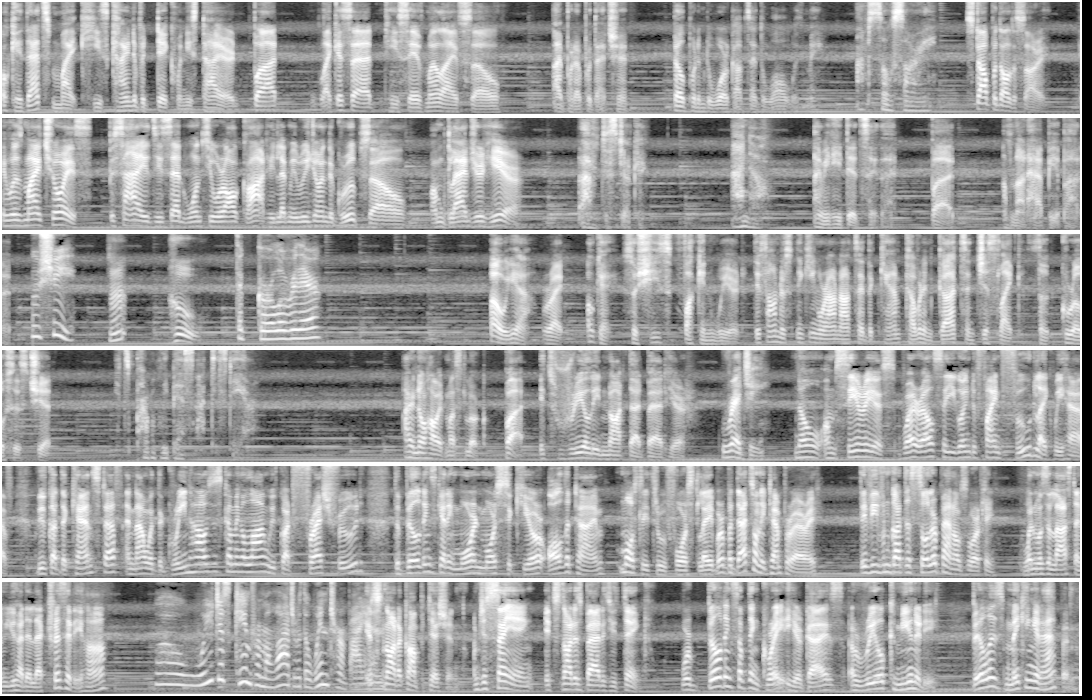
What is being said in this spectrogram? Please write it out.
Okay, that's Mike. He's kind of a dick when he's tired, but like I said, he saved my life, so I put up with that shit. Bill put him to work outside the wall with me. I'm so sorry. Stop with all the sorry. It was my choice. Besides, he said once you were all caught, he'd let me rejoin the group, so I'm glad you're here. I'm just joking. I know. I mean, he did say that, but I'm not happy about it. Who's she? Hmm? Who? The girl over there? Oh, yeah, right. Okay, so she's fucking weird. They found her sneaking around outside the camp covered in guts and just like the grossest shit. It's probably best not to stare. I know how it must look, but it's really not that bad here. Reggie. No, I'm serious. Where else are you going to find food like we have? We've got the canned stuff, and now with the greenhouses coming along, we've got fresh food. The building's getting more and more secure all the time, mostly through forced labor, but that's only temporary. They've even got the solar panels working. When was the last time you had electricity, huh? Well, we just came from a lodge with a wind turbine. It's not a competition. I'm just saying, it's not as bad as you think. We're building something great here, guys. A real community. Bill is making it happen.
